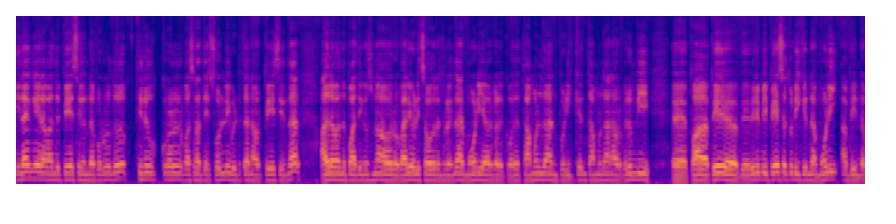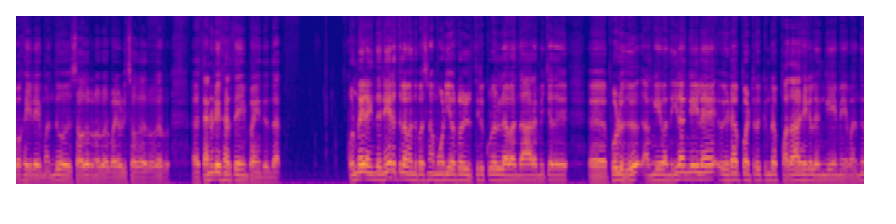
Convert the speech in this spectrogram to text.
இலங்கையில் வந்து பேசுகின்ற பொழுது திருக்குறள் வசனத்தை சொல்லிவிட்டு தான் அவர் பேசியிருந்தார். அதில் வந்து பார்த்தீங்கன்னு சொன்னால் அவர் வலிவழி சகோதரன் சொல்லியிருந்தார் மோடி அவர்களுக்கு வந்து தமிழ் தான் பிடிக்கும். தமிழ் தான் அவர் விரும்பி பா- பே- விரும்பி பேச துடிக்கின்ற மொழி அப்படின்ற வகையிலே வந்து ஒரு சகோதரன் ஒருவர் வலிவழி சகோதரர் ஒருவர் தன்னுடைய கருத்தையும் பயந்திருந்தார் உண்மையில் இந்த நேரத்தில் வந்து பார்த்தீங்கன்னா மோடி அவர்கள் திருக்குறளில் வந்து ஆரம்பித்தது பொழுது அங்கே வந்து இலங்கையில் இடப்பட்டிருக்கின்ற பதாகைகள் எங்கேயுமே வந்து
